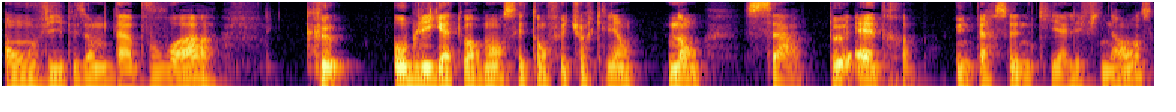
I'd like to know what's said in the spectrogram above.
envie, par exemple, d'avoir que obligatoirement c'est ton futur client. Non, ça peut être une personne qui a les finances,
